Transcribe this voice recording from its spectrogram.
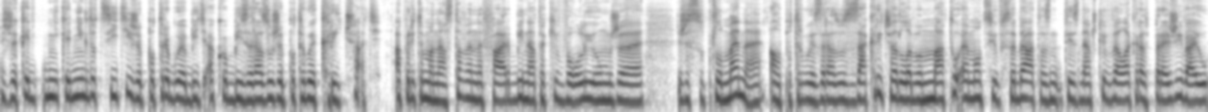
že keď, keď niekto cíti, že potrebuje byť akoby zrazu, že potrebuje kričať a pritom má nastavené farby na taký volium, že, že sú tlmené, ale potrebuje zrazu zakričať, lebo má tú emóciu v sebe a tá, tie značky veľakrát prežívajú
